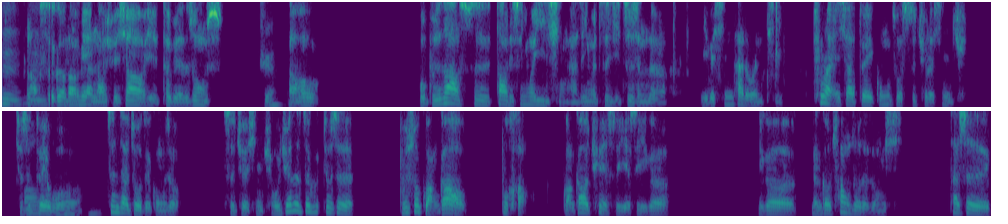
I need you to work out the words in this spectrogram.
嗯，老师各方面，然后学校也特别的重视，是。然后我不知道是到底是因为疫情，还是因为自己自身的一个心态的问题，突然一下对工作失去了兴趣，就是对我正在做的工作失去了兴趣。我觉得这个就是不是说广告不好，广告确实也是一个一个能够创作的东西，但是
